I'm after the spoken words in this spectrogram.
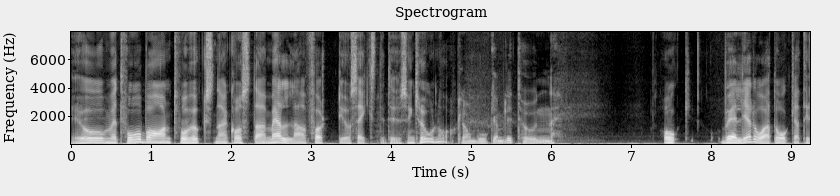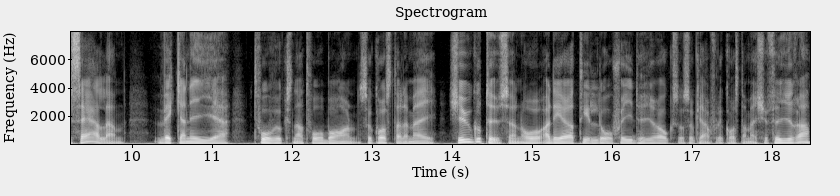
Jo, med två barn, två vuxna kostar mellan 40 och 60 000 kronor. Plånboken blir tunn. Och välja då att åka till Sälen vecka 9 två vuxna, två barn så kostar det mig 20 000 och addera till då skidhyra också så kanske det kostar mig 24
